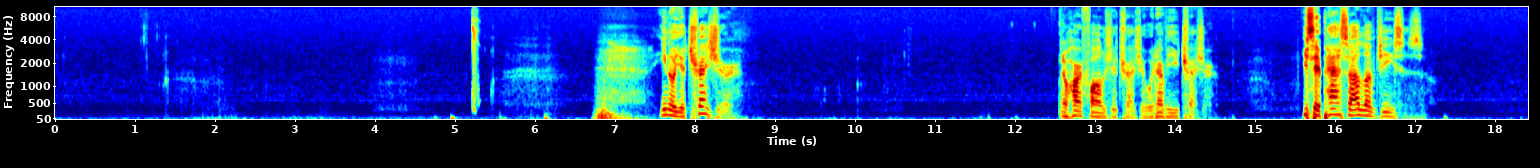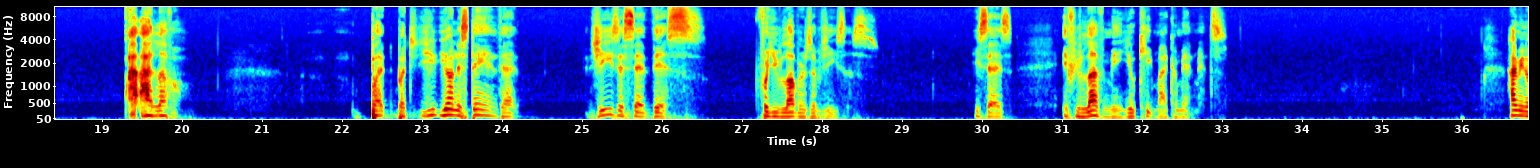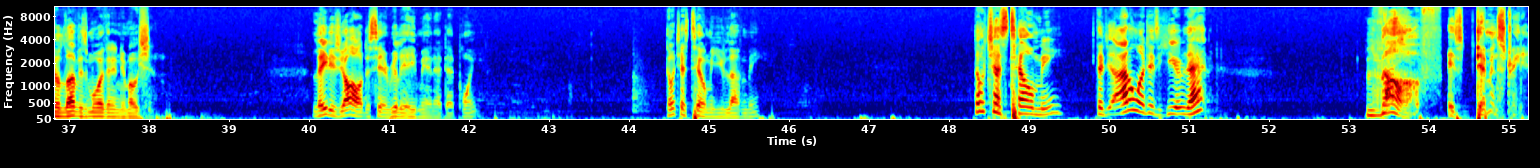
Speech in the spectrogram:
You know, your treasure. Your heart follows your treasure, whatever you treasure. You say, Pastor, I love Jesus. I, I love him. But but you, you understand that Jesus said this for you lovers of Jesus. He says, if you love me, you'll keep my commandments. How many know love is more than an emotion? Ladies, y'all ought to say really amen at that point. Don't just tell me you love me. Don't just tell me that I don't want to just hear that. Love is demonstrated.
